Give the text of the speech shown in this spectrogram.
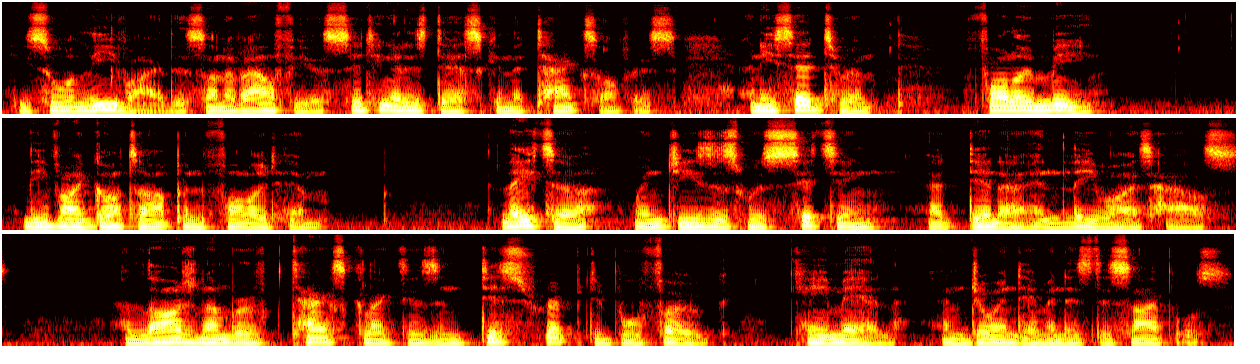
he saw Levi, the son of Alphaeus, sitting at his desk in the tax office, and he said to him, Follow me. Levi got up and followed him. Later, when Jesus was sitting at dinner in Levi's house, a large number of tax collectors and disreputable folk came in and joined him and his disciples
